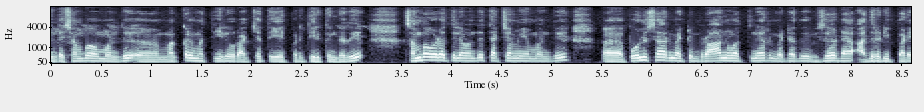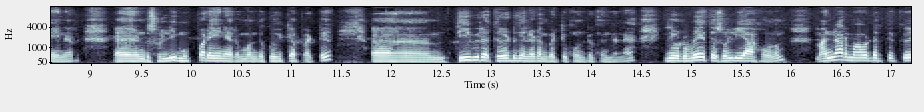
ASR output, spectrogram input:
இந்த சம்பவம் வந்து மக்கள் மத்தியில் ஒரு அச்சத்தை ஏற்படுத்தி இருக்கின்றது சம்பவ இடத்துல வந்து தற்சமயம் வந்து போலீசார் மற்றும் இராணுவத்தினர் மற்றது விசேட அதிரடிப்படையினர் என்று சொல்லி முப்படையினரும் வந்து குவிக்கப்பட்டு தீவிர தேடுதல் இடம்பெற்று கொண்டிருக்கின்றன. இது ஒரு விடயத்தை சொல்லி ஆகணும். மன்னார் மாவட்டத்துக்கு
